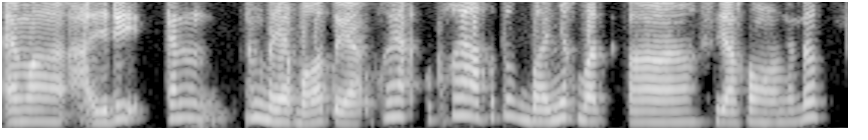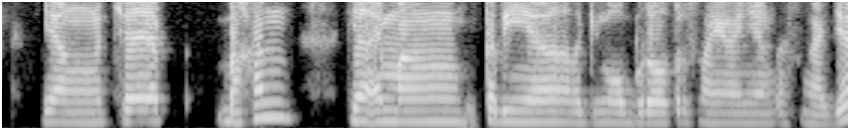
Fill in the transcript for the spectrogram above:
emang jadi kan kan banyak banget tuh ya. Pokoknya pokoknya aku tuh banyak banget eh, sejak aku nonton tuh yang chat bahkan yang emang tadinya lagi ngobrol terus nanya-nanya nggak sengaja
